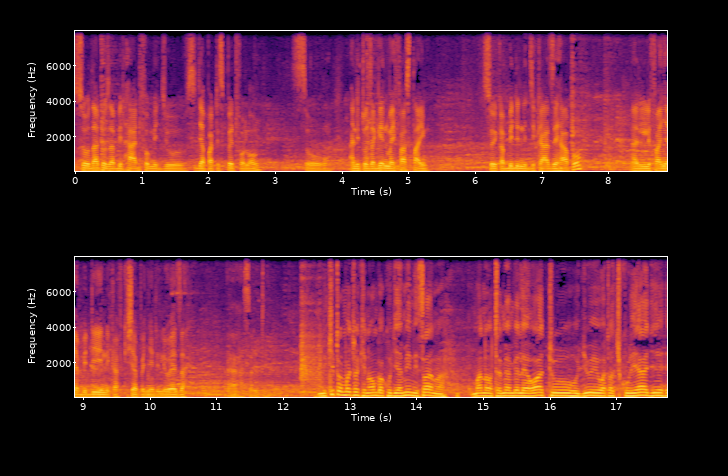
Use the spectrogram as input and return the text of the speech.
So that was a bit hard for me juu sija participate for long. So and it was again my first time. So ikabidi nijikaze hapo na nilifanya bidii nikafikisha penye niliweza. Ah, Ni kitu ambacho kinaomba kujiamini sana, maana unatembea mbele ya watu, hujui watachukuliaje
